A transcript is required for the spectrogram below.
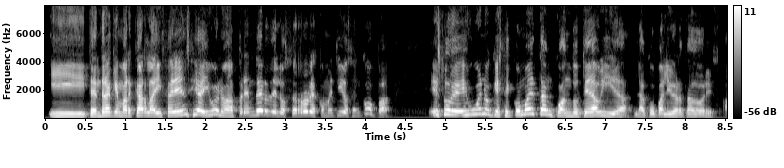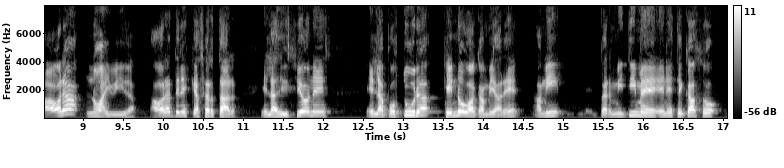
y tendrá que marcar la diferencia y bueno, aprender de los errores cometidos en Copa. Eso es bueno que se cometan cuando te da vida la Copa Libertadores. Ahora no hay vida, ahora tenés que acertar en las decisiones, en la postura, que no va a cambiar. ¿eh? A mí permitime en este caso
